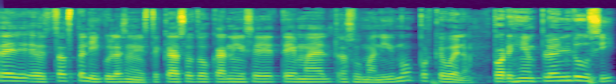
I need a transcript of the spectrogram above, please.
estas películas en este caso tocan ese tema del transhumanismo porque bueno, por ejemplo en Lucy,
